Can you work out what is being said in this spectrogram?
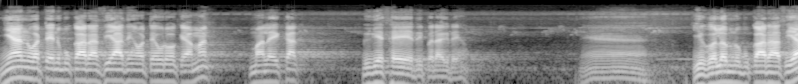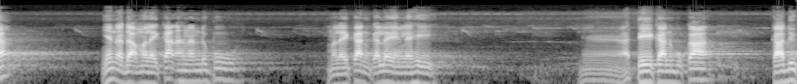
Nyan wate ne buka rahasia tengah wate uro kiamat malaikat gegeser daripada kita. Ya. Ya kalau ne buka nyan ada malaikat hanan depu. Malaikat kala yang lahir. Ya, atikan buka kaduh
